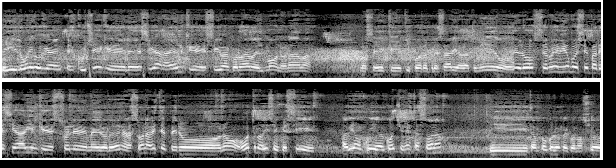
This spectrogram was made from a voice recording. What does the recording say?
Y lo único que escuché que le decían a él que se iba a acordar del mono, nada más. No sé qué tipo de represalia habrá tenido. Lo observé bien porque se parecía a alguien que suele medio ordenar en la zona, ¿viste? Pero no, otro dice que sí. Había un cuida coche en esta zona y tampoco lo reconoció,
